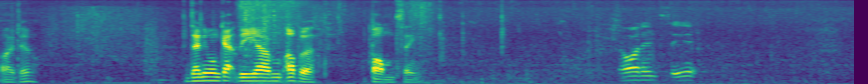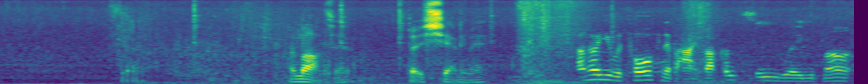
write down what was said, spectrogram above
I do. Did anyone get the um, other bomb thing? No, I didn't see it. I marked it. But it's shit anyway. I know you were talking about it, but I couldn't see where you'd marked.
